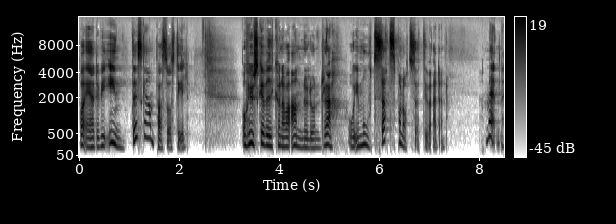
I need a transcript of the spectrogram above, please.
Vad är det vi inte ska anpassa oss till? Och hur ska vi kunna vara annorlunda och i motsats på något sätt till världen? Men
